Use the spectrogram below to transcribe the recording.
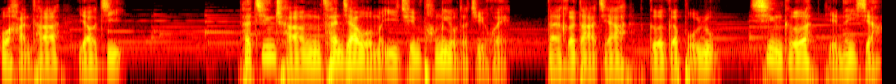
我喊她姚吉。他经常参加我们一群朋友的聚会，但和大家格格不入，性格也内向。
